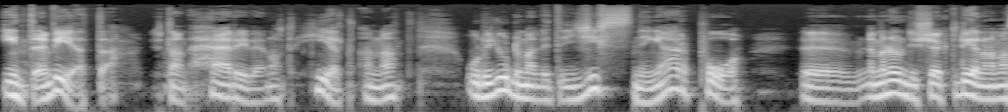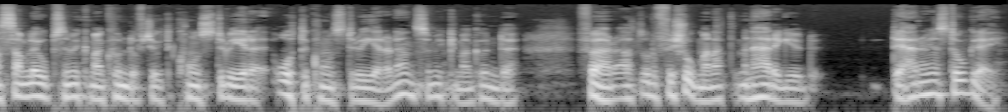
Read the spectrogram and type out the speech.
inte en veta, utan här är det något helt annat. Och då gjorde man lite gissningar på eh, när man undersökte delarna, man samlade ihop så mycket man kunde och försökte konstruera, återkonstruera den så mycket man kunde. För att, och då förstod man att, men herregud, det här är en stor grej.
